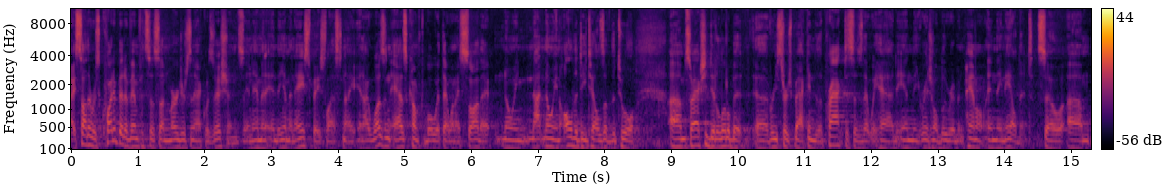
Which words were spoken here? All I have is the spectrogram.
I, saw there was quite a bit of emphasis on mergers and acquisitions in, M- in the M&A space last night, and I wasn't as comfortable with that when I saw that, knowing, not knowing all the details of the tool. Um, so I actually did a little bit of research back into the practices that we had in the original Blue Ribbon panel, and they nailed it. So um,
